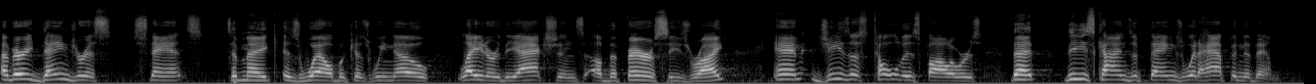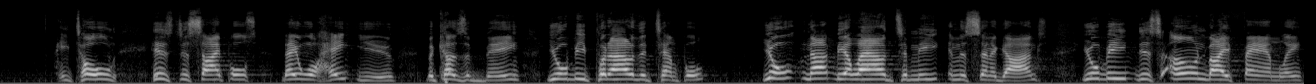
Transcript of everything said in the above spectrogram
a very dangerous stance to make as well because we know later the actions of the Pharisees, right? And Jesus told his followers that these kinds of things would happen to them. He told his disciples, They will hate you because of me. You'll be put out of the temple. You'll not be allowed to meet in the synagogues. You'll be disowned by family.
